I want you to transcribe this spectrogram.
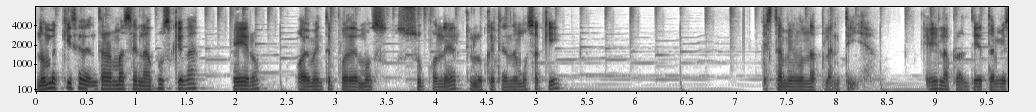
No me quise adentrar más en la búsqueda, pero obviamente podemos suponer que lo que tenemos aquí es también una plantilla. La plantilla también,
